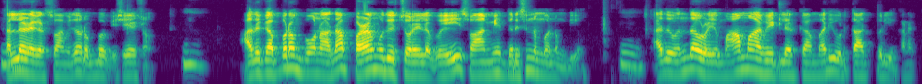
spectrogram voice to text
கல்லழகர் சுவாமி தான் ரொம்ப விசேஷம். அதுக்கப்புறம் போனாதான் பழமுதிர் சோலையில போய் சுவாமியை தரிசனம் பண்ண முடியும். அது வந்து அவருடைய மாமா வீட்டுல இருக்க மாதிரி ஒரு தாத்பரிய கணக்கு.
